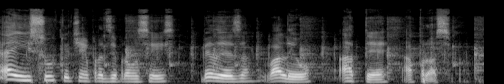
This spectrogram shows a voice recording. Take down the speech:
É isso que eu tinha para dizer para vocês. Beleza? Valeu. Até a próxima.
